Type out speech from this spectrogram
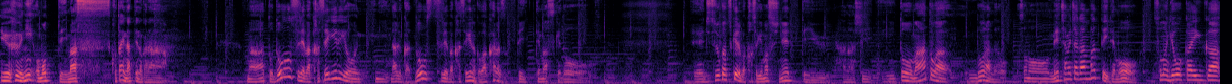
いうふうに思っています。答えになってんのかな？まああとどうすれば稼げるようになるかどうすれば稼げるのか分からずって言ってますけどえー、実力がつければ稼げますしねっていう話と、まあ、あとはどうなんだろう。そのめちゃめちゃ頑張っていてもその業界が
